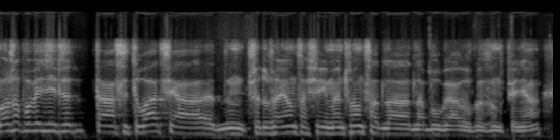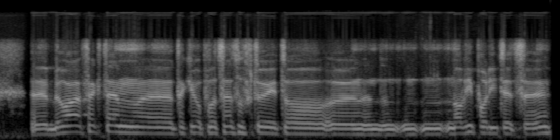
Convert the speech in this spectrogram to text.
można powiedzieć, że ta sytuacja przedłużająca się i męcząca dla, dla Bułgarów bez wątpienia y, była efektem y, takiego procesu, w którym to y, nowi politycy,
